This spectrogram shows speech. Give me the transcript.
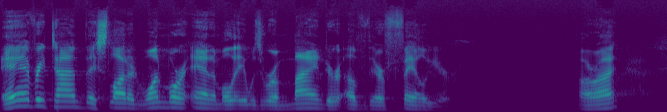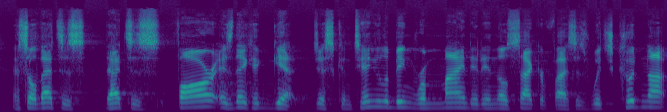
Every time they slaughtered one more animal, it was a reminder of their failure. All right? And so that's as, that's as far as they could get, just continually being reminded in those sacrifices, which could not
